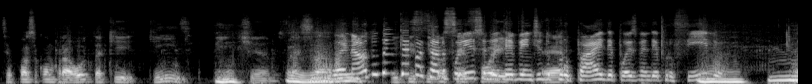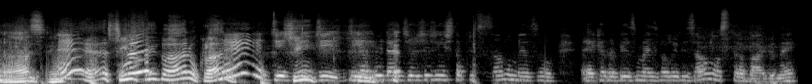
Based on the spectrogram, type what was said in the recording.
você possa comprar outro daqui 15, 20 anos. Tá? O Arnaldo deve ter passado por isso, foi, de ter vendido é... para o pai, depois vender para o filho. Uhum. Ah, sim. É, é sim, sim, claro, claro. É, de, sim. De, de, Na verdade, hoje a gente está precisando mesmo é, cada vez mais valorizar o nosso trabalho, né?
